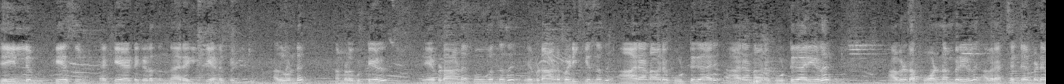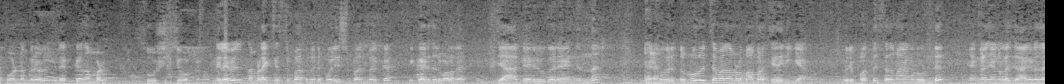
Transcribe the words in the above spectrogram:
ജയിലിലും കേസും ഒക്കെ ആയിട്ട് കിടന്ന് നരകിക്കുകയാണ് ഇപ്പോൾ അതുകൊണ്ട് നമ്മളെ കുട്ടികൾ എവിടാണ് പോകുന്നത് എവിടാണ് പഠിക്കുന്നത് ആരാണ് അവരെ കൂട്ടുകാർ ആരാണ് അവരെ കൂട്ടുകാരികൾ അവരുടെ ഫോൺ നമ്പറുകൾ അവരുടെ അച്ഛന്റെ അമ്മയുടെ ഫോൺ നമ്പറുകൾ ഇതൊക്കെ നമ്മൾ സൂക്ഷിച്ചു വെക്കണം. നിലവിൽ നമ്മൾ എക്സൈസ് ഡിപ്പാർട്ട്മെന്റ് പോലീസ് ഡിപ്പാർട്ട്മെന്റ് ഒക്കെ ഇക്കാര്യത്തിൽ വളരെ ജാഗരൂകരായി നിന്ന് ഒരു തൊണ്ണൂറ് ശതമാനം നമ്മൾ അമർച്ച ചെയ്തിരിക്കുകയാണ്. ഒരു പത്ത് ശതമാനം കൂടെ ഉണ്ട്. ഞങ്ങൾ ഞങ്ങളുടെ ജാഗ്രത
